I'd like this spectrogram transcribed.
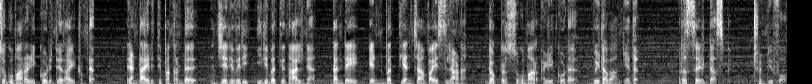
സുകുമാർ അഴീക്കോടിന്റേതായിട്ടുണ്ട്. രണ്ടായിരത്തി പന്ത്രണ്ട് ജനുവരി ഇരുപത്തിനാലിന് തന്റെ എൺപത്തിയഞ്ചാം വയസ്സിലാണ് ഡോക്ടർ സുകുമാർ അഴീക്കോട് വിടവാങ്ങിയത്. Research desk twenty four.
